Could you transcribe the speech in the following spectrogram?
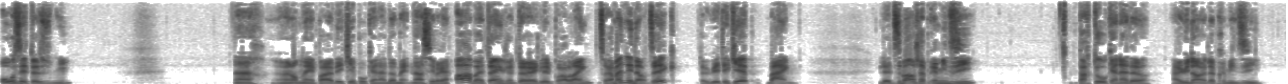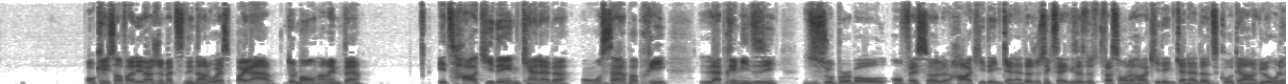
aux États-Unis ah, un nombre d'impairs d'équipes au Canada maintenant, c'est vrai. Ah, ben tiens, je viens de te régler le problème. Tu ramènes les Nordiques, t'as huit équipes, bang! Le dimanche après-midi, partout au Canada, à une heure de l'après-midi. OK, ça faire des matchs de matinée dans l'Ouest. Pas grave, tout le monde en même temps. It's Hockey Day in Canada. On s'est pas pris l'après-midi du Super Bowl. On fait ça, le Hockey Day in Canada. Je sais que ça existe de toute façon, le Hockey Day in Canada du côté anglo. Là.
